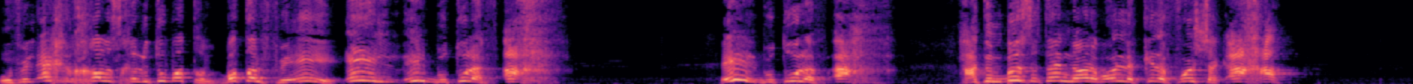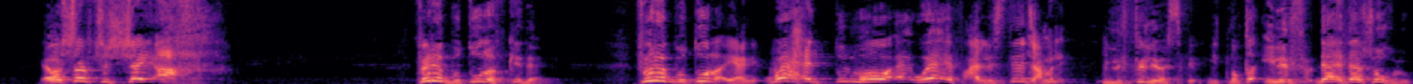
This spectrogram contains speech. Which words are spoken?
وفي الآخر خالص خليتوه بطل. بطل في إيه؟ إيه إيه البطولة؟ في أحا إيه البطولة في أحا؟ هتنبسط إن وأنا بقول لك كده في وشك احا يا ما اشربش الشاي أحا؟ فين البطولة في كده؟ فين البطولة؟ يعني واحد طول ما هو واقف على ال stage عمال يلف لي بس كده يتنطق يلف. ده ده شغله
